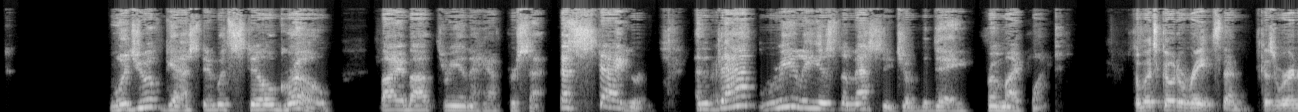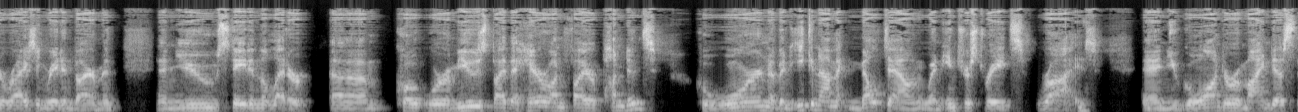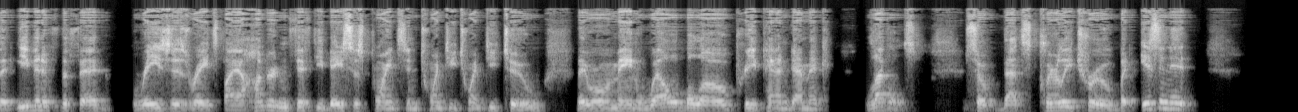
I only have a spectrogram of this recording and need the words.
would you have guessed it would still grow by about three and a half percent? That's staggering. And that really is the message of the day from my point. So let's go to rates then, because we're in a rising rate environment. And you state in the letter, um, quote, we're amused by the hair on fire pundits who warn of an economic meltdown when interest rates rise. And you go on to remind us that even if the Fed raises rates by 150 basis points in 2022, they will remain well below pre-pandemic levels. So that's clearly true. But isn't it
